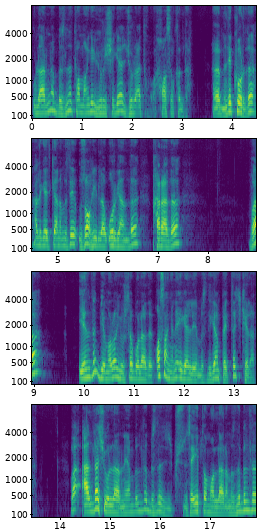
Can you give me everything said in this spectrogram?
ularni bizni tomonga yurishiga jur'at hosil qildi. Bunday ko'rdi haligi aytganimizdek uzoq yillar o'rgandi qaradi va endi bemalol yursa bo'ladi. Osongina egallaymiz degan paytda keladi. Va aldash yo'llarini ham bildi bizni zaif tomonlarimizni bildi.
